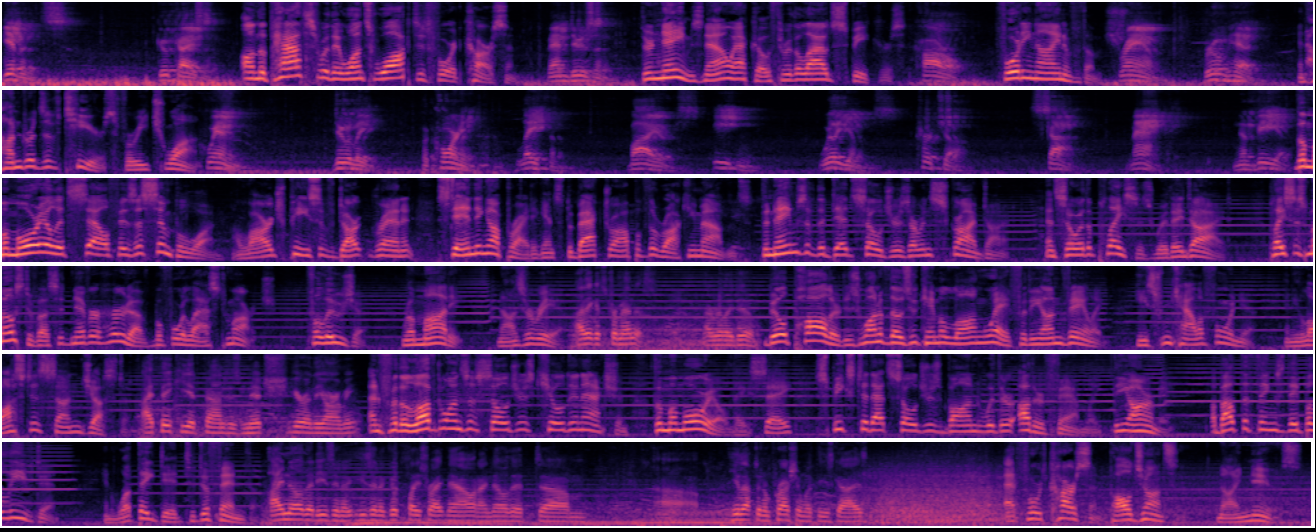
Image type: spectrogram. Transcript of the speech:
Givens, Gukeisen, On the paths where they once walked at Fort Carson, Van Dusen, their names now echo through the loudspeakers. Carl, 49 of them, Schramm, Broomhead, and hundreds of tears for each one. Quinn, Dooley, Picorni, Latham, Byers, Eaton, Williams, Kirchhoff, Scott, Mack, Navia, The memorial itself is a simple one a large piece of dark granite standing upright against the backdrop of the Rocky Mountains. The names of the dead soldiers are inscribed on it, and so are the places where they died. Places most of us had never heard of before last March Fallujah, Ramadi, Nasiriyah. I think it's tremendous. I really do. Bill Pollard is one of those who came a long way for the unveiling. He's from California, and he lost his son Justin. I think he had found his niche here in the Army. And for the loved ones of soldiers killed in action, the memorial, they say, speaks to that soldier's bond with their other family, the Army, about the things they believed in and what they did to defend them. I know that he's in a, he's in a good place right now, and I know that um, uh, he left an impression with these guys. At Fort Carson, Paul Johnson, 9 News.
